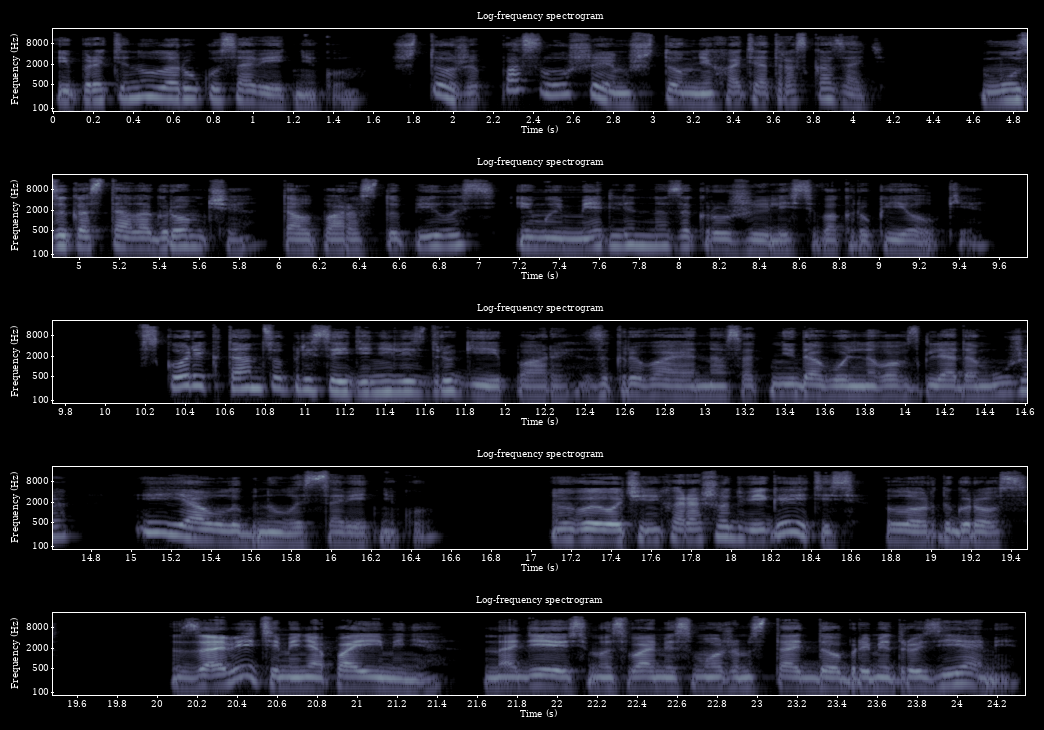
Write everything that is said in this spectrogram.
и протянула руку советнику. «Что же, послушаем, что мне хотят рассказать». Музыка стала громче, толпа расступилась, и мы медленно закружились вокруг елки. Вскоре к танцу присоединились другие пары, закрывая нас от недовольного взгляда мужа, и я улыбнулась советнику. «Вы очень хорошо двигаетесь, лорд Гросс. Зовите меня по имени. Надеюсь, мы с вами сможем стать добрыми друзьями.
